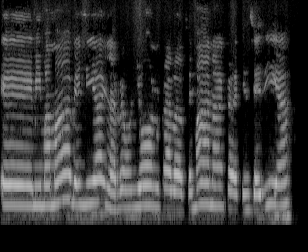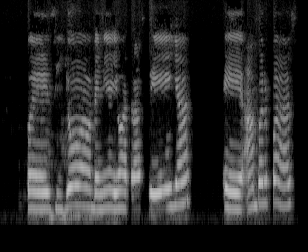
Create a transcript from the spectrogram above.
Eh, mi mamá venía en la reunión cada semana, cada 15 días, pues y yo venía yo atrás de ella. Eh, Amber Paz,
